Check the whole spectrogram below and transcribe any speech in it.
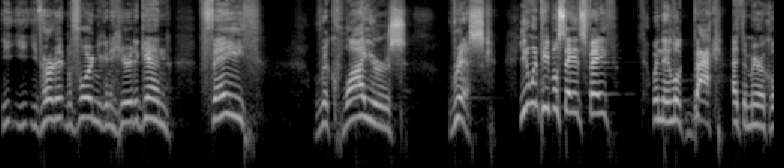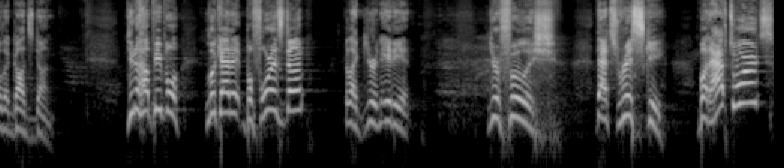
You, have heard it before and you're going to hear it again. Faith requires risk. You know when people say it's faith? When they look back at the miracle that God's done. You know how people look at it before it's done? They're like, you're an idiot. You're foolish. That's risky. But afterwards,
